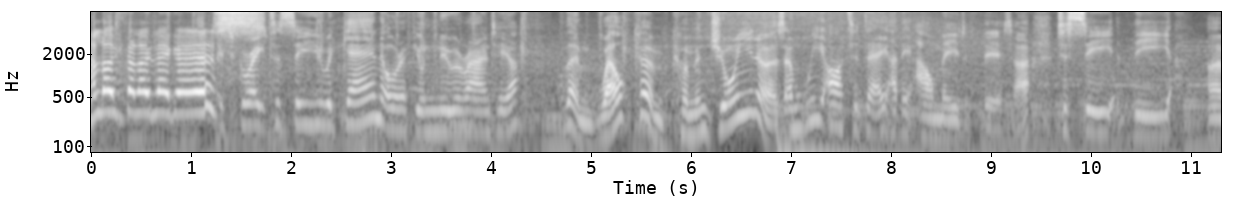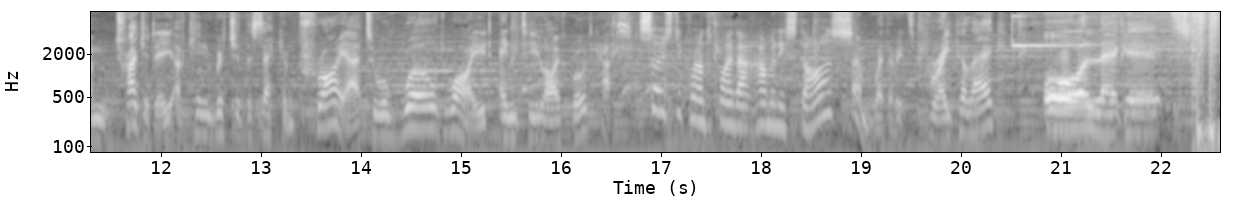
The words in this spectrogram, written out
Hello, fellow leggers. It's great to see you again, or if you're new around here, then welcome. Come and join us. And we are today at the Almeida Theatre to see the um, tragedy of King Richard II prior to a worldwide NT Live broadcast. So stick around to find out how many stars. And whether it's break a leg or leg it.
